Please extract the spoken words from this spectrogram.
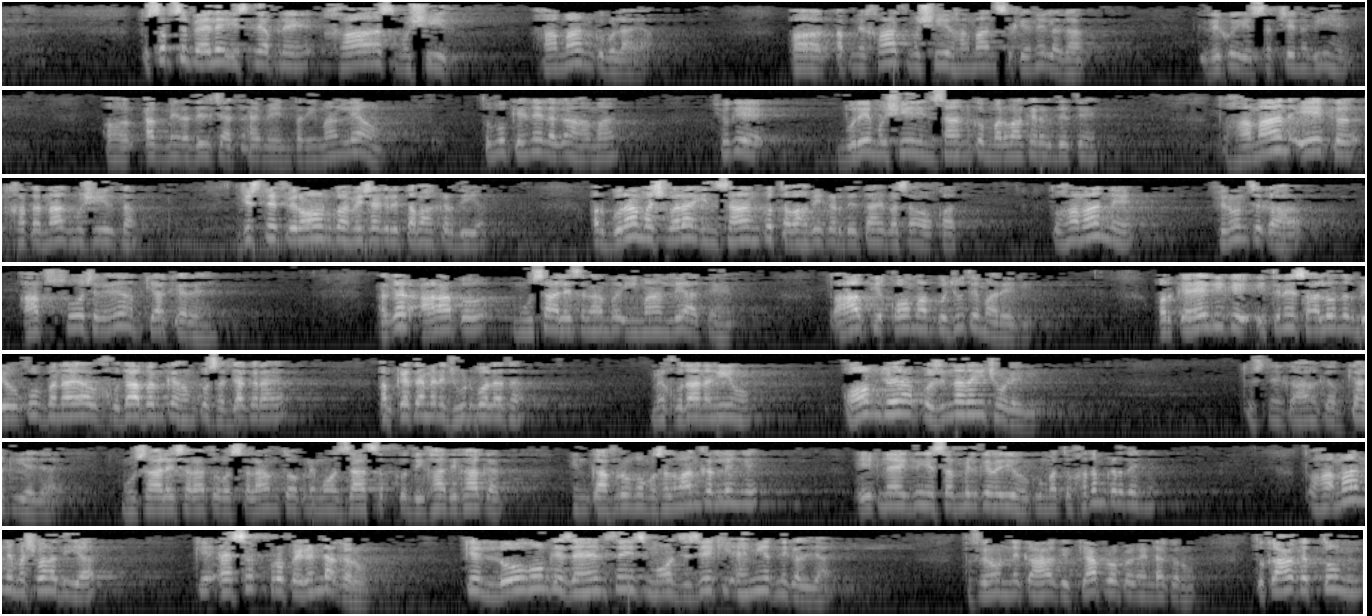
تو سب سے پہلے اس نے اپنے خاص مشیر حامان کو بلایا اور اپنے خاص مشیر حامان سے کہنے لگا کہ دیکھو یہ سچے نبی ہیں اور اب میرا دل چاہتا ہے میں ان پر ایمان لے آؤں۔ تو وہ کہنے لگا ہمان کیونکہ برے مشیر انسان کو مروا کے رکھ دیتے ہیں۔ تو حامان ایک خطرناک مشیر تھا۔ جس نے فرعون کو ہمیشہ کے لیے تباہ کر دیا اور برا مشورہ انسان کو تباہ بھی کر دیتا ہے بسا اوقات۔ تو حمان نے فرعون سے کہا، آپ سوچ رہے ہیں آپ کیا کہہ رہے ہیں؟ اگر آپ موسا علیہ السلام پر ایمان لے آتے ہیں، تو آپ کی قوم آپ کو جوتے مارے گی اور کہے گی کہ اتنے سالوں تک بیوقوف بنایا اور خدا بن کے ہم کو سجا کرایا۔ اب کہتا ہے، میں نے جھوٹ بولا تھا، میں خدا نہیں ہوں۔ قوم جو ہے، آپ کو زندہ نہیں چھوڑے گی۔ تو اس نے کہا کہ اب کیا کیا جائے؟ موسا علیہ سلاۃ وسلام تو اپنے معذات سب کو دکھا دکھا کر ان کافروں کو مسلمان کر لیں گے۔ ایک نہ ایک دن یہ سب مل کے میری حکومت تو ختم کر دیں گے۔ تو حمان نے مشورہ دیا کہ ایسا پروپیگنڈا کرو کہ لوگوں کے ذہن سے اس معجزے کی اہمیت نکل جائے۔ تو پھر انہوں نے کہا کہ کیا پروپیگنڈا کروں؟ تو کہا کہ تم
